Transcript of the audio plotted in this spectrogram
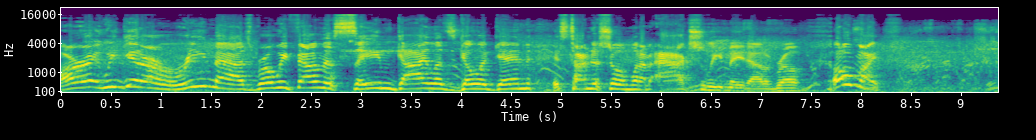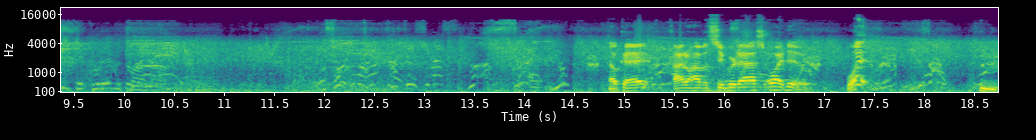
All right, we get our rematch, bro. We found the same guy. Let's go again. It's time to show him what I'm actually made out of, bro. Oh my. Okay, I don't have a super dash. Oh, I do. What? Hmm.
